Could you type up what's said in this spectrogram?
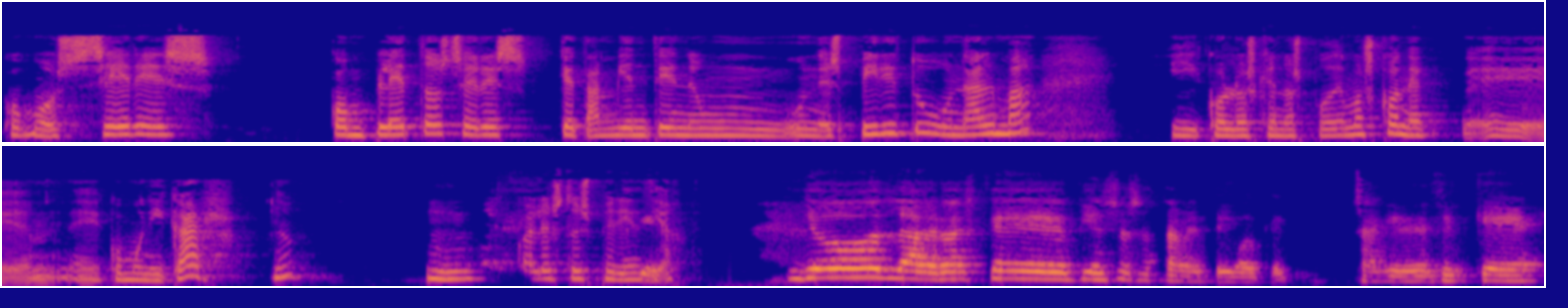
como seres completos, seres que también tienen un, espíritu, un alma y con los que nos podemos eh, eh, comunicar, ¿no? ¿Cuál es tu experiencia? Yo la verdad es que pienso exactamente igual que tú. O sea, quiere decir que,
